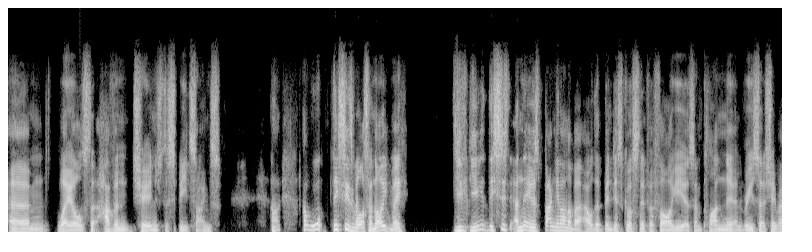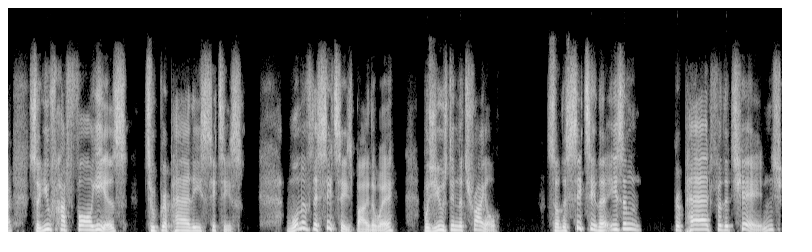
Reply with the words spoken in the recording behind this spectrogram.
um, Wales that haven't changed the speed signs. Uh, this is what's annoyed me. You, you, this is, and it was banging on about how they've been discussing it for four years and planning it and researching it, right? So you've had four years to prepare these cities. One of the cities, by the way, was used in the trial. So the city that isn't prepared for the change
